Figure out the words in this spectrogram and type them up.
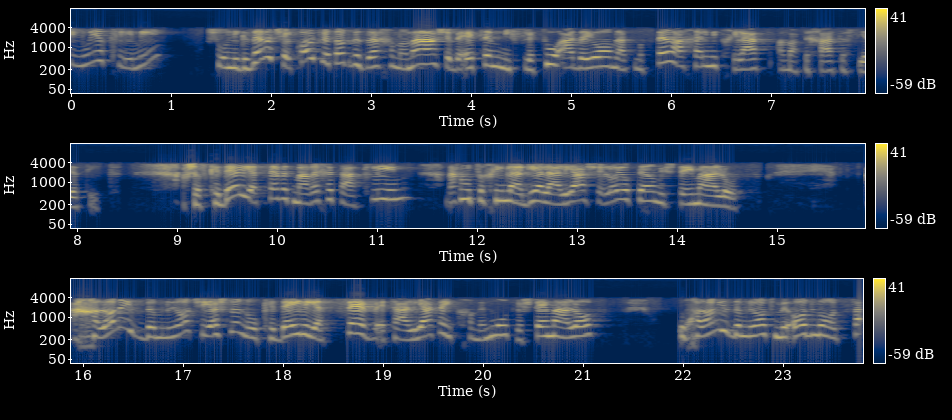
שינוי אקלימי שהוא נגזרת של כל פליטות גזי חממה שבעצם נפלטו עד היום לאטמוספירה החל מתחילת המהפכה התעשייתית. עכשיו כדי לייצב את מערכת האקלים אנחנו צריכים להגיע לעלייה של לא יותר משתי מעלות. החלון ההזדמנויות שיש לנו כדי לייצב את עליית ההתחממות לשתי מעלות הוא חלון הזדמנויות מאוד מאוד צר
